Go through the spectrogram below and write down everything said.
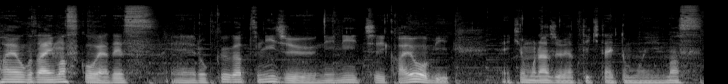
はようございます。高野です、えー、6月22日火曜日、えー、今日もラジオやっていきたいと思います。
